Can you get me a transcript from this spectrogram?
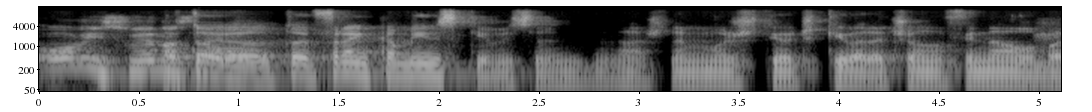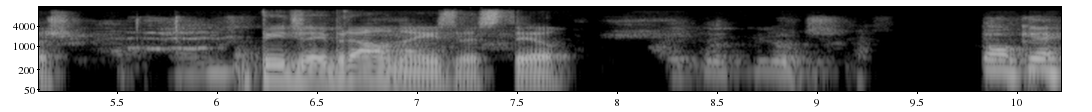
ovi su jednostavno... To je, to je Frank Kaminski, mislim, znaš, ne možeš ti očekivati da će on u finalu baš PJ Browna izvesti, evo. To je ključ. Ok. E,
